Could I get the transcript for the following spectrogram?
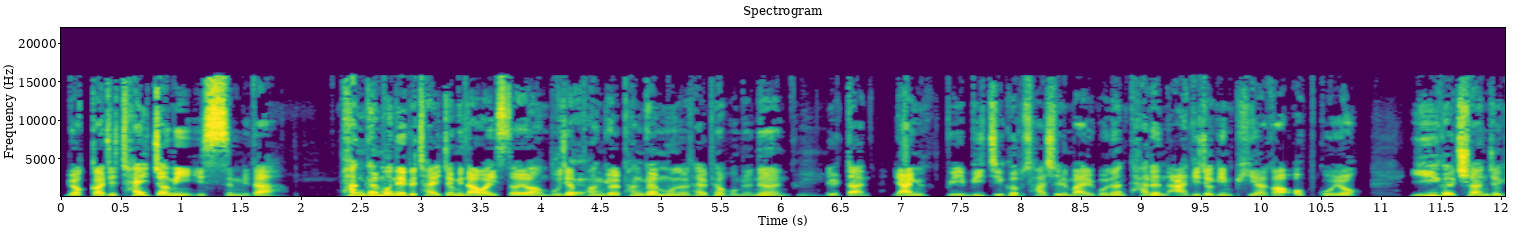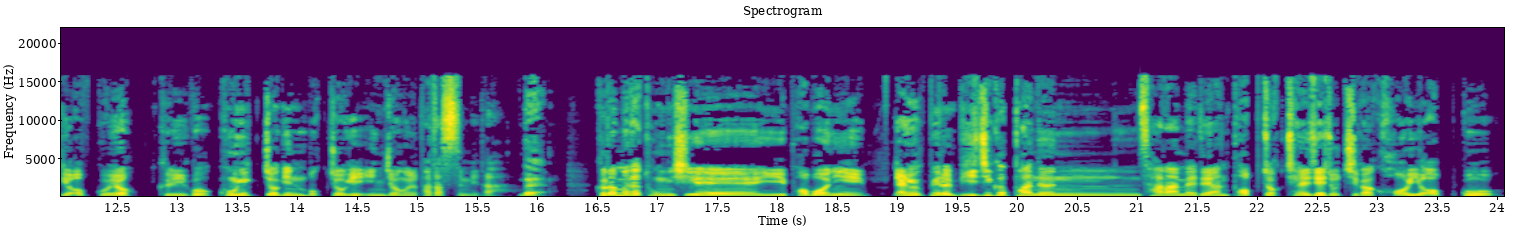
몇 가지 차이점이 있습니다. 판결문에 그 차이점이 나와 있어요. 무죄 네. 판결 판결문을 살펴보면은 음. 일단 양육비 미지급 사실 말고는 다른 악의적인 비하가 없고요. 이익을 취한 적이 없고요. 그리고 공익적인 목적이 인정을 받았습니다. 네. 그러면서 동시에 이 법원이 양육비를 미지급하는 사람에 대한 법적 제재 조치가 거의 없고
